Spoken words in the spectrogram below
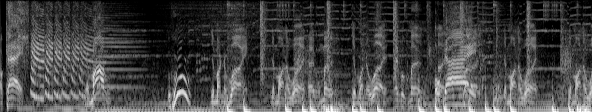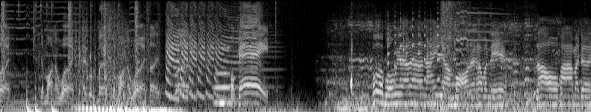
โอเคอย่ามองอู้หูอย่ามองนะเว้ยอย่ามองนะเว้ยเฮ้ยพวกมึงอย่ามองนะเว้ยเฮ้ยพวกมึงโอเค อย่ามองนะเว้ยอย่ามองนะเว้ยอย่ามองนะเว้ยเฮ้ยพวกมึงอย่ามองนะเว้ยเฮ้ยเว้ยโอเค พบกับผมอีกแล้วนะฮะนายอย่าหมอนะครับวันนี้ เราพามาเดิน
